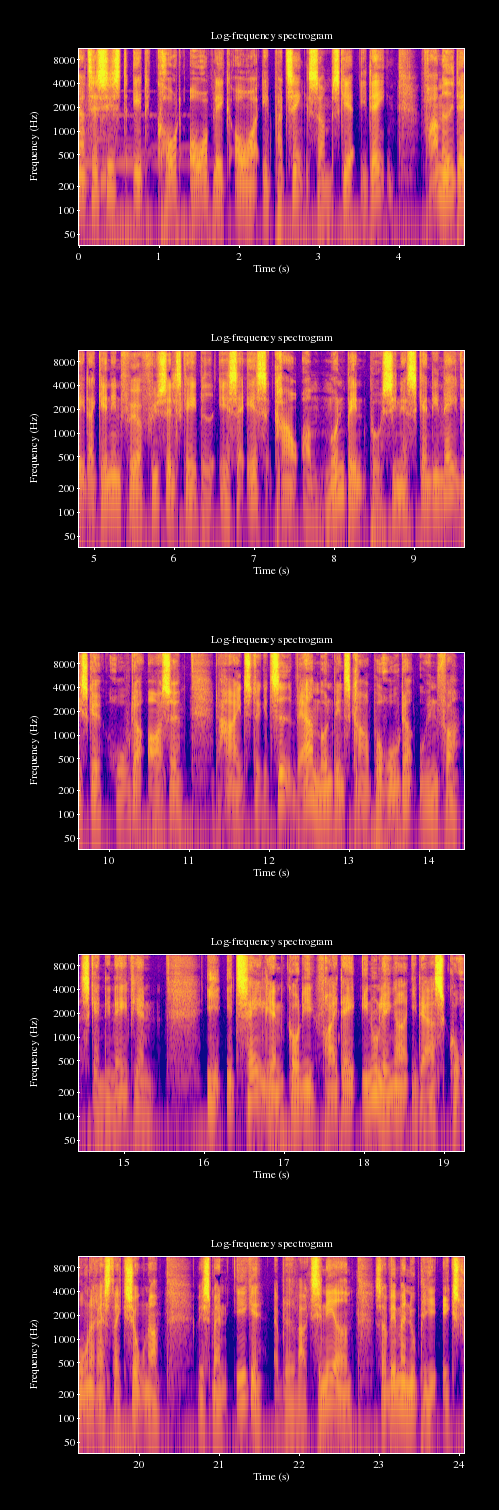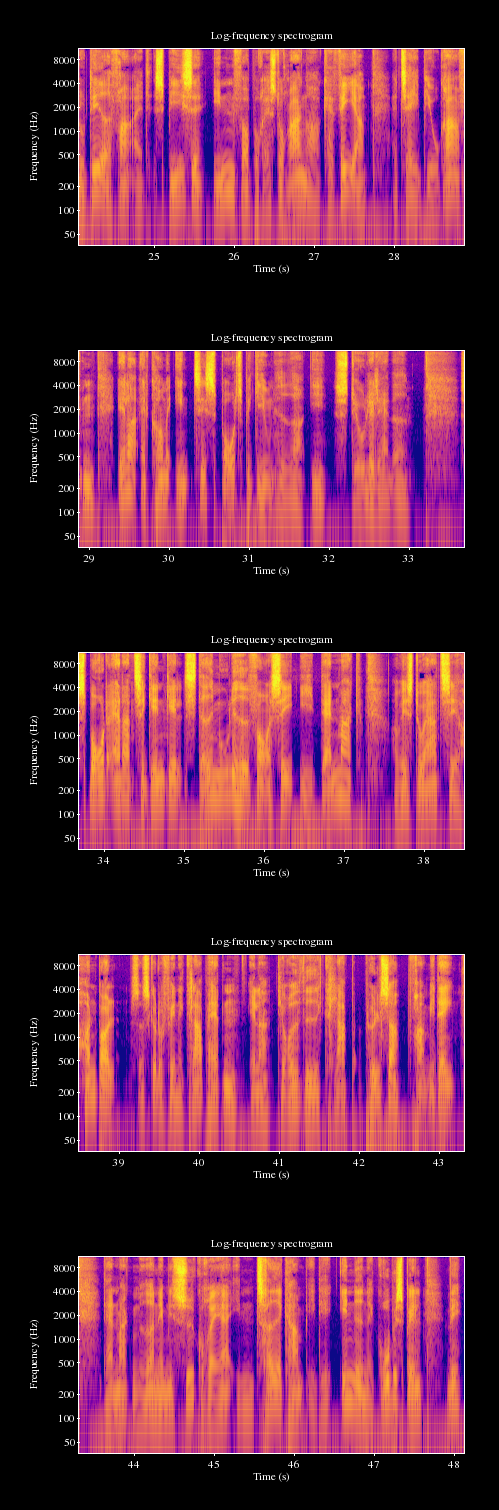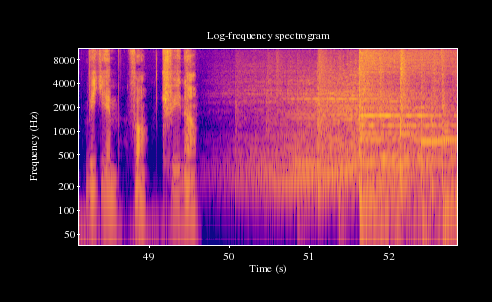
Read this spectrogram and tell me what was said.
Her til sidst et kort overblik over et par ting, som sker i dag. Fra med i dag, der genindfører flyselskabet SAS krav om mundbind på sine skandinaviske ruter også. Der har et stykke tid været mundbindskrav på ruter uden for Skandinavien. I Italien går de fra i dag endnu længere i deres coronarestriktioner. Hvis man ikke er blevet vaccineret, så vil man nu blive ekskluderet fra at spise indenfor på restauranter og caféer, at tage i biografen eller at komme ind til sportsbegivenheder i støvlelandet. Sport er der til gengæld stadig mulighed for at se i Danmark, og hvis du er til håndbold, så skal du finde klaphatten eller de rødhvide klappølser frem i dag. Danmark møder nemlig Sydkorea i den tredje kamp i det indledende gruppespil ved VM for kvinder.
